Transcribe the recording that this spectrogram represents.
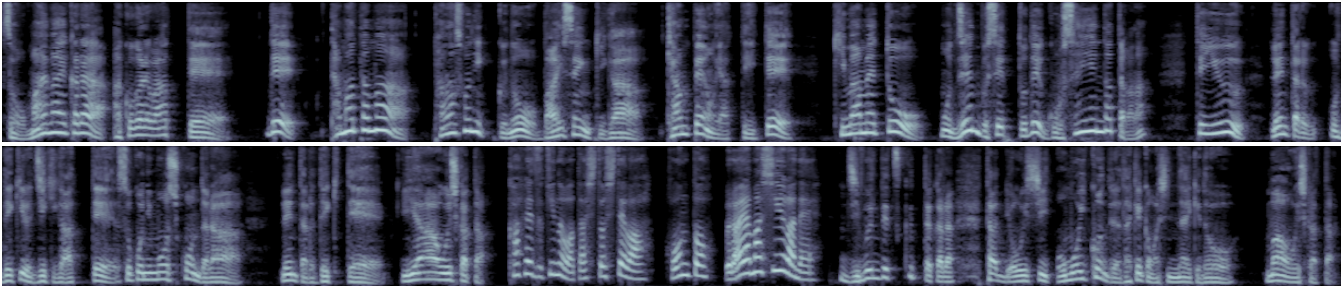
そう、前々から憧れはあって、で、たまたまパナソニックの焙煎機がキャンペーンをやっていて、木豆ともう全部セットで5000円だったかな？っていうレンタルをできる時期があって、そこに申し込んだら、レンタルできて、いやー美味しかった。カフェ好きの私としては、ほんと、羨ましいわね。自分で作ったから単に美味しい思い込んでるだけかもしんないけど、まあ美味しかった。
